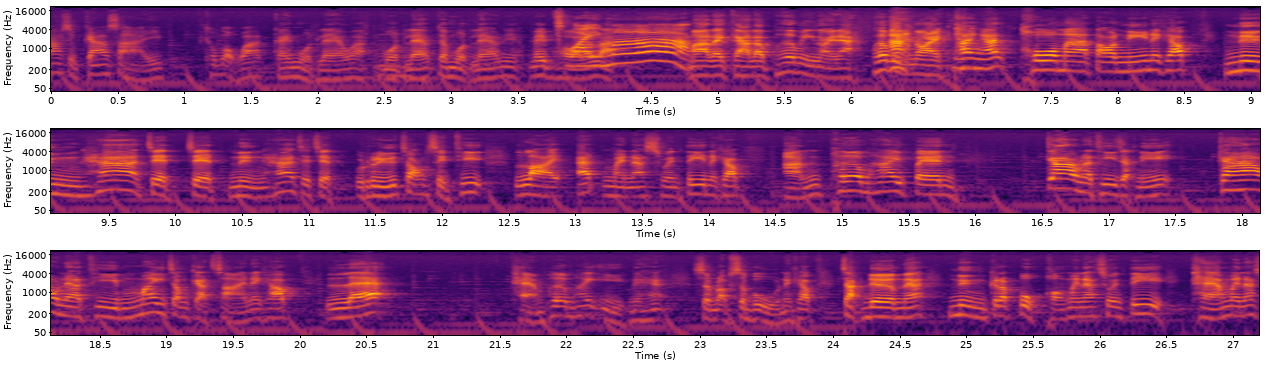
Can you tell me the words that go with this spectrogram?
99 สาย เขาบอกว่าใกล้หมดแล้วอะหมดแล้วจะหมดแล้วเนี่ยไม่พอไวแล้วล่ะมาก มารายการเราเพิ่มอีกหน่อยนะเพิ่มอีกหน่อยถ้างั้นโทรมาตอนนี้นะครับ 1577 1577 หรือจองสิทธิ์ที่ Line at minus 20นะครับอันเพิ่มให้เป็น 9 นาทีจากนี้ 9 นาทีไม่จำกัดสายนะครับ และแถมเพิ่มให้อีกนะฮะสำหรับสบู่นะครับ จากเดิมนะ 1 กระปุกของ minus 20 แถม minus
